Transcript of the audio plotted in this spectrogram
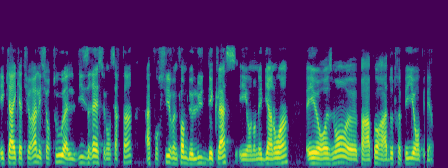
est, caricaturale et surtout elle viserait, selon certains, à poursuivre une forme de lutte des classes et on en est bien loin et heureusement euh, par rapport à d'autres pays européens.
